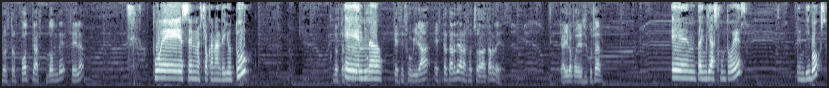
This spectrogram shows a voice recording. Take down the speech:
nuestros podcasts, ¿dónde, Ceila? Pues en nuestro canal de YouTube. Nuestro canal de YouTube, uh, que se subirá esta tarde a las 8 de la tarde. Que ahí lo podéis escuchar. En timejazz.es. En Vivox.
